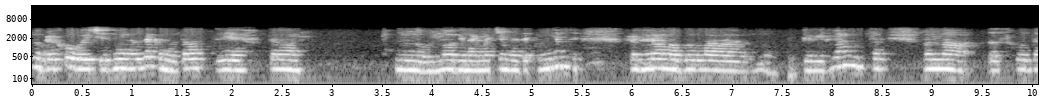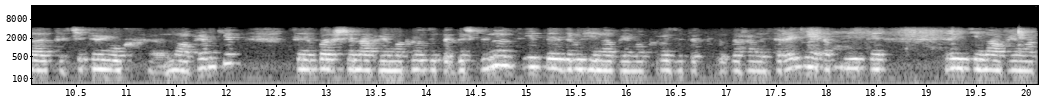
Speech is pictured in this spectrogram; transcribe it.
Ну, враховуючи зміни в законодавстві та ну, нові нормативні документи, програма була ну, переглянута. Вона е, складається з чотирьох е, напрямків. Це перший напрямок розвиток дошкільної освіти, другий напрямок розвиток загальної середньої освіти, третій напрямок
